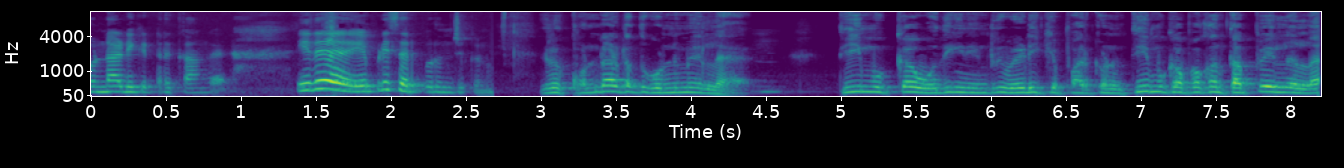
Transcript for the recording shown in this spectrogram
கொண்டாடிக்கிட்டு இருக்காங்க. இதை எப்படி சார் புரிஞ்சுக்கணும்? இதில் கொண்டாட்டத்துக்கு ஒன்றுமே இல்லை. திமுக ஒதுங்கி நின்று வேடிக்கை பார்க்கணும். திமுக பக்கம் தப்பே இல்லைல்ல.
